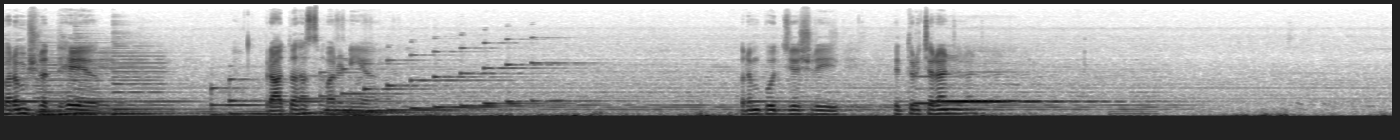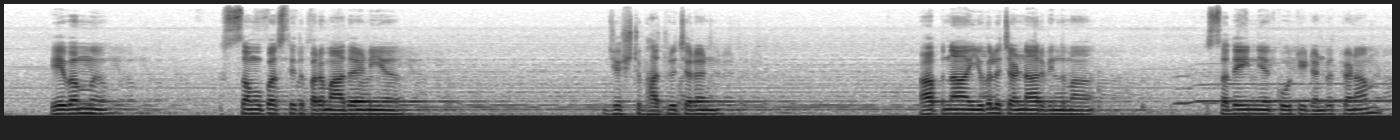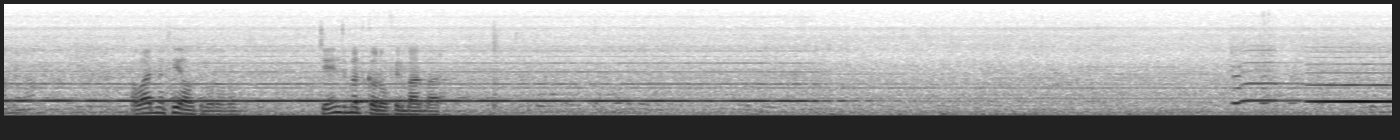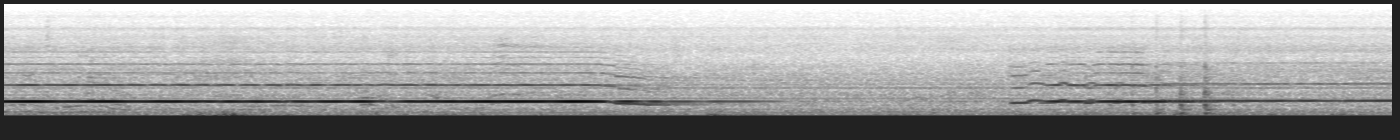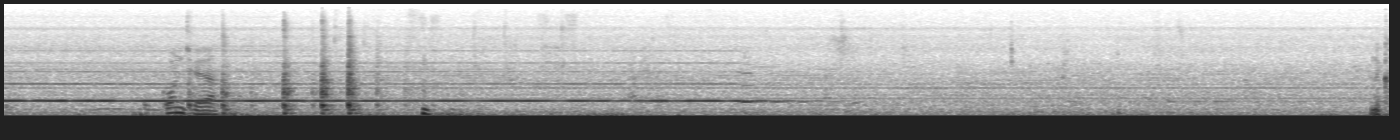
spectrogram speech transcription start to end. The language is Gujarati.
परम श्रद्धेय, प्रातः स्मरणीय। परम पूज्य श्री पितृचरण। एवं समुपस्थित परमादरणीय, ज्येष्ठ भातृचरण। આપના યુગલ ચરણાર વિંદમાં સદૈન્ય કોટી દંડવત પ્રણામ. અવાજ નથી આવતો બરોબર. ચેન્જ મત કરો ફિર બાર બાર.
